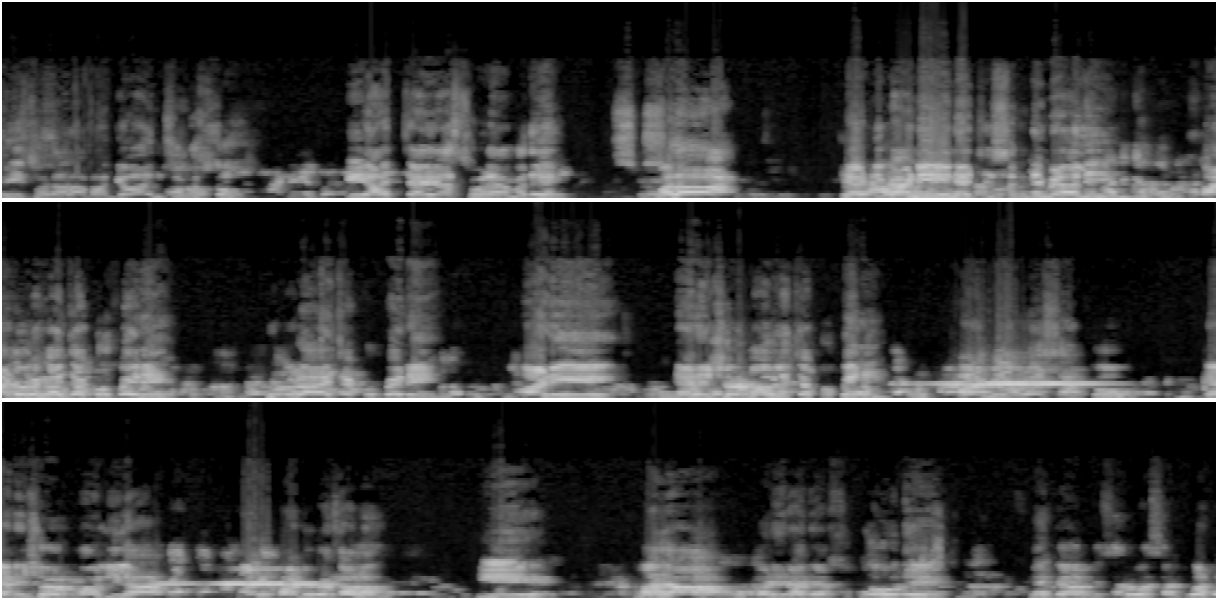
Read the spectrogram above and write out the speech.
मी स्वतःला भाग्यवान समजतो की आजच्या या सोहळ्यामध्ये मला या ठिकाणी येण्याची संधी मिळाली. पांडुरंगाच्या कृपेने विठुरायाच्या कृपेने आणि ज्ञानेश्वर माऊलीच्या कृपेने. आणि मी एवढंच सांगतो ज्ञानेश्वर माऊलीला आणि पांडुरंगाला की माझा बळीराजा सुख होते त्याच्यावरती सर्व संकट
